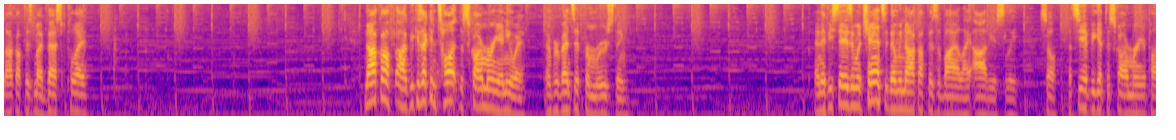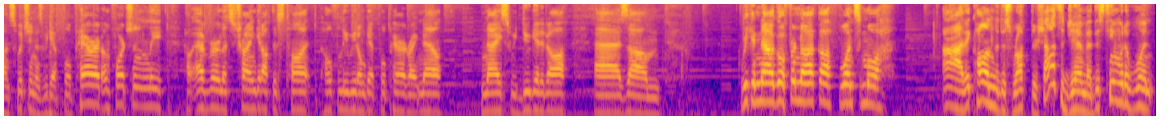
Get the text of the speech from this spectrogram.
Knockoff is my best play. Knockoff, uh, because I can taunt the Skarmory anyway and prevent it from roosting. And if he stays in with Chansey, then we knock off his Eviolite, obviously. So let's see if we get the Skarmory upon switching as we get full para, unfortunately. However, let's try and get off this taunt. Hopefully we don't get full para right now. Nice, we do get it off as um, we can now go for knockoff once more. Ah, they call him the Disruptor. Shout out to Jamvet. This team would have won.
